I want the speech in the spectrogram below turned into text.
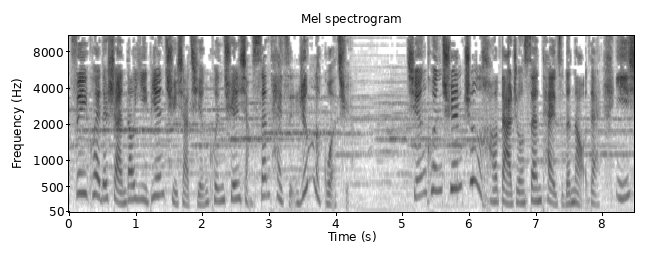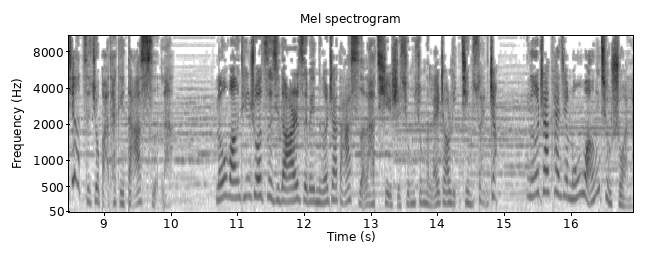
飞快地闪到一边，取下乾坤圈，向三太子扔了过去。乾坤圈正好打中三太子的脑袋，一下子就把他给打死了。龙王听说自己的儿子被哪吒打死了，气势汹汹地来找李靖算账。哪吒看见龙王，就说了。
